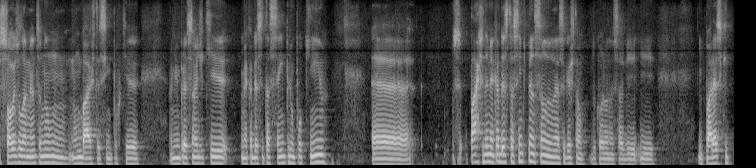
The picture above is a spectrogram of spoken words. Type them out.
só o isolamento não, não basta, assim, porque a minha impressão é de que minha cabeça está sempre um pouquinho. É, parte da minha cabeça está sempre pensando nessa questão do corona, sabe? E, e parece que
